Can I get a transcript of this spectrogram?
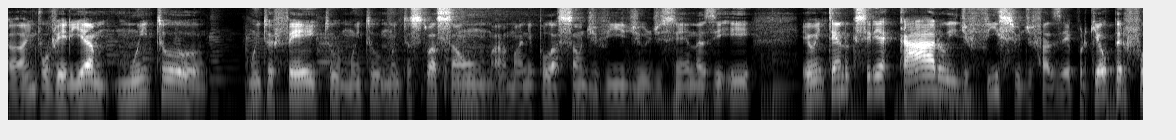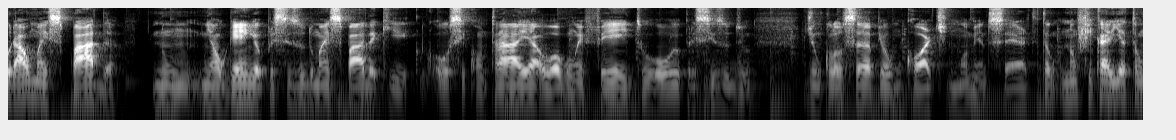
uh, envolveria muito muito efeito, muito muita situação, a manipulação de vídeo, de cenas e, e, eu entendo que seria caro e difícil de fazer, porque eu perfurar uma espada num, em alguém, eu preciso de uma espada que ou se contraia ou algum efeito, ou eu preciso de, de um close-up ou um corte no momento certo. Então não ficaria tão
